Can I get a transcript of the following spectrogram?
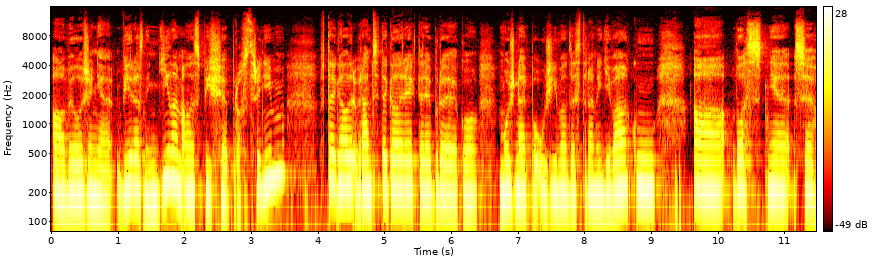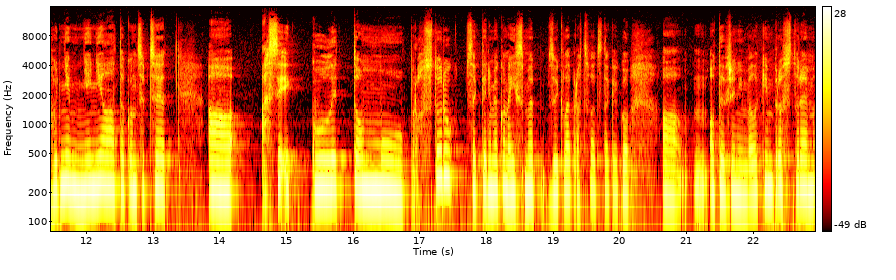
a, vyloženě výrazným dílem, ale spíše prostředím v, té galeri- v rámci té galerie, které bude jako možné používat ze strany diváků. A vlastně se hodně měnila ta koncepce a asi i kvůli tomu prostoru, se kterým jako nejsme zvyklé pracovat, tak jako a, otevřeným velkým prostorem.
